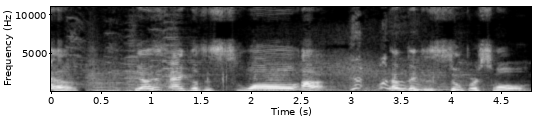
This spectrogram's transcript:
Yo, his ankles is swole up. Them things is super swole.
